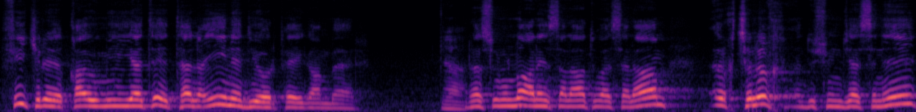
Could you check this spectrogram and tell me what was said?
Fikri kavmiyeti tel'in ediyor peygamber. Ya. Resulullah Aleyhisselatü Vesselam ırkçılık düşüncesini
